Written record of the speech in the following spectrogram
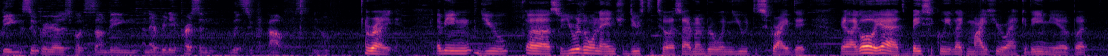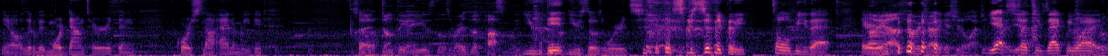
being a superhero, just focuses on being an everyday person with superpowers. You know. Right. I mean, you. Uh, so you were the one that introduced it to us. I remember when you described it. You're like, oh yeah, it's basically like My Hero Academia, but you know, a little bit more down to earth and, of course, not animated. So I don't think I used those words, but possibly. you did use those words specifically. Told me that, Oh Aaron. yeah, I was probably trying to get you to watch it. yes, yeah. that's exactly why.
